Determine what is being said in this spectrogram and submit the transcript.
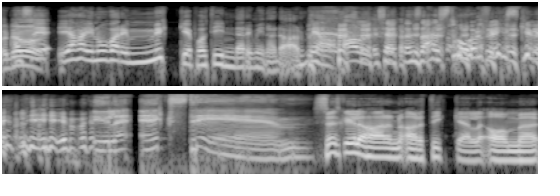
och då... Alltså, jag har ju nog varit mycket på Tinder i mina dagar men jag har aldrig sett en så här stor fisk i mitt liv. Yle Extrem. Svenska Yle har en artikel om eh,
